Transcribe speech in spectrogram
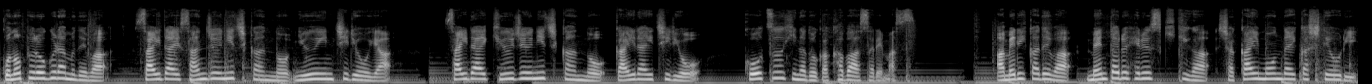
このプログラムでは最大30日間の入院治療や最大90日間の外来治療交通費などがカバーされます。アメリカではメンタルヘルス危機が社会問題化しており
